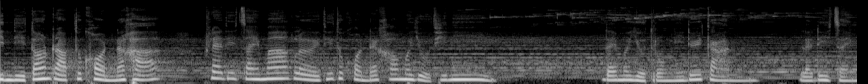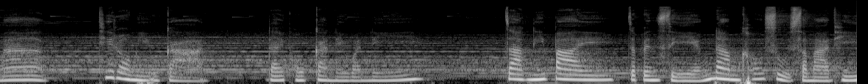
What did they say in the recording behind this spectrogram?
ยินดีต้อนรับทุกคนนะคะเพลดีใจมากเลยที่ทุกคนได้เข้ามาอยู่ที่นี่ ได้มาอยู่ตรงนี้ด้วยกัน และดีใจมากที่เรามีโอกาส ได้พบกันในวันนี้ จากนี้ไปจะเป็นเสียงนำเข้าสู่สมาธิ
